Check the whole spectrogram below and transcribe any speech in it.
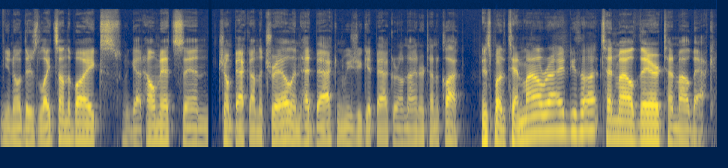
you know, there's lights on the bikes. We got helmets and jump back on the trail and head back. And we usually get back around nine or ten o'clock. It's about a 10 mile ride, you thought? Ten mile there, ten mile back.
